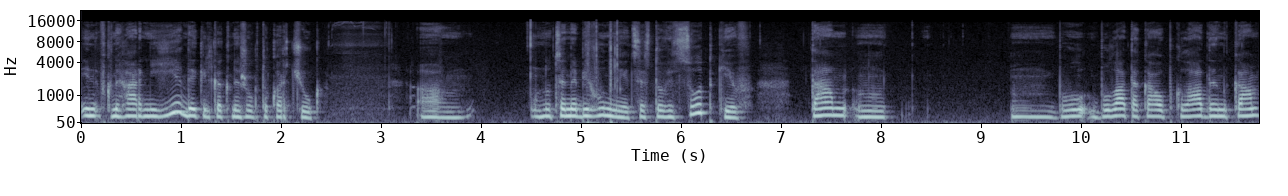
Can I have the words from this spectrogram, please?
в книгарні є декілька книжок Токарчук ну це не бігуни, це 100%. Там була така обкладинка,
